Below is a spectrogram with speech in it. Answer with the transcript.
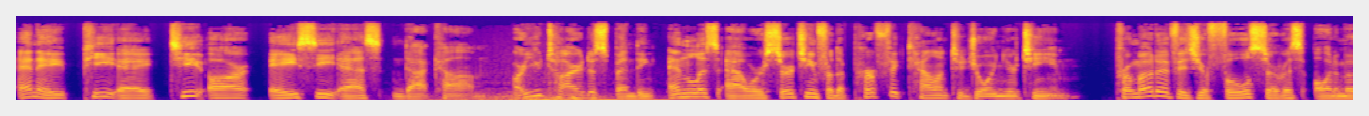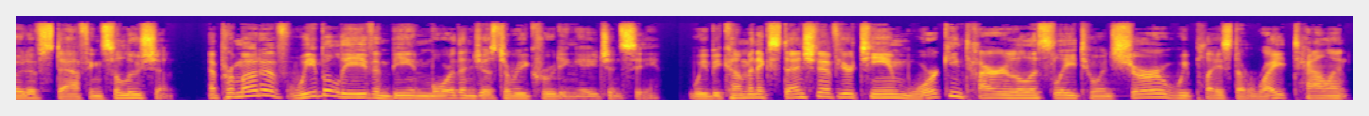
N-A-P-A-T-R-A-C-S.com. Are you tired of spending endless hours searching for the perfect talent to join your team? Promotive is your full service automotive staffing solution. At Promotive, we believe in being more than just a recruiting agency. We become an extension of your team, working tirelessly to ensure we place the right talent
